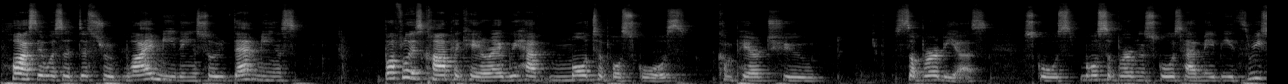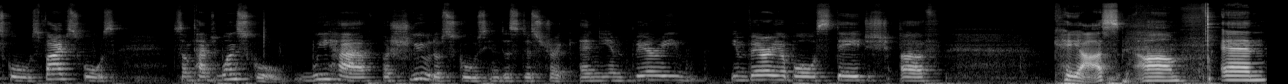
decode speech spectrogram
Plus, it was a district wide meeting, so that means Buffalo is complicated, right? We have multiple schools compared to suburbia's schools. Most suburban schools have maybe three schools, five schools, sometimes one school. We have a slew of schools in this district, and in very invariable stage of chaos. Um, and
